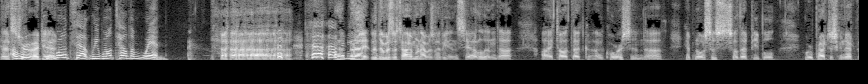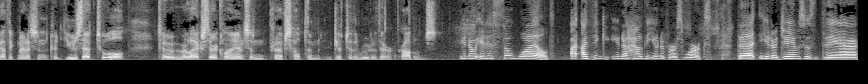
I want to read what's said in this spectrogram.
That's true. I did. We won't tell. We won't tell them when. but, I, but, there was a time when I was living in Seattle, and uh, I taught that uh, course in uh, hypnosis, so that people who were practicing naturopathic medicine could use that tool to relax their clients and perhaps help them get to the root of their problems. You know, it is so wild. I, I think you know how the universe works. That you know, James was there,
